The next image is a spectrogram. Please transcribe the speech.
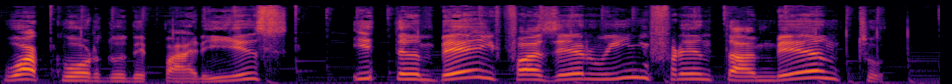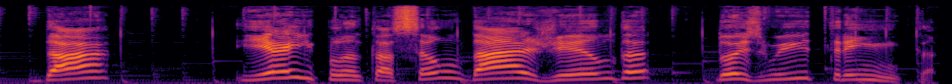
o Acordo de Paris e também fazer o enfrentamento da e a implantação da Agenda 2030.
